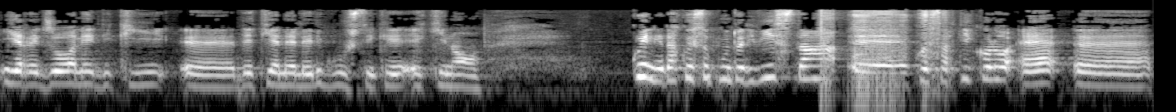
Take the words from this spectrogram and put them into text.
in regione di chi eh, detiene le ligustiche e chi no. Quindi da questo punto di vista eh, questo articolo è eh,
